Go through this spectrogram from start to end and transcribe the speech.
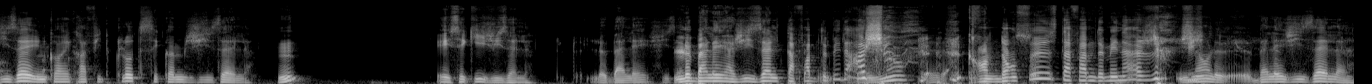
disais, une chorégraphie de Claude, c'est comme Gisèle. Hum Et c'est qui Gisèle? Le ballet, Gisèle. Le ballet à Gisèle, ta femme de ménage. Euh, non, euh, Grande danseuse, ta femme de ménage. Non, le euh, ballet Gisèle.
